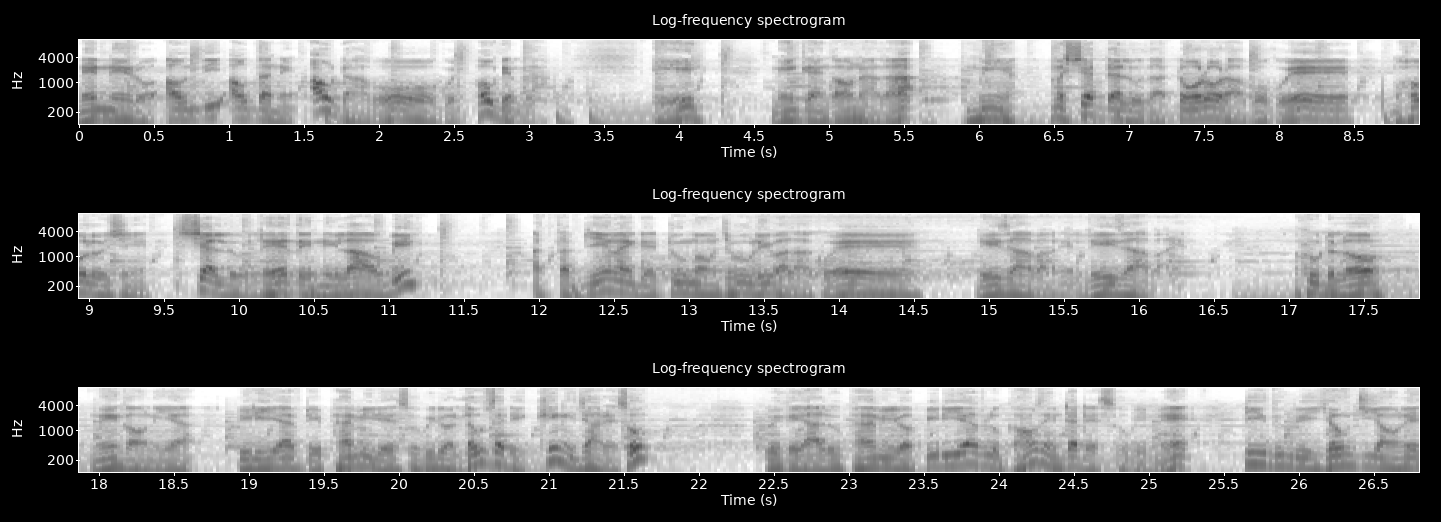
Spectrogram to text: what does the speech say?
နဲနဲတော့အောက်သီးအောက်သက်နဲ့အောက်တာဗောကွယ်ဟုတ်တယ်မလားအေးမင်းကန်ကောင်းတာကမင်းကမရှက်တက်လို့သာတော်တော့တာဗောကွယ်မဟုတ်လို့ရှိရင်ရှက်လို့လဲသေးနေလောက်ပြီ အသက်ပြင်းလိုက်တဲ့တူမောင်ကြဘူးလေးပါလားကွယ်လေးစားပါတယ်လေးစားပါတယ်အခုတလောမင်းကောင်တွေက PDF တွေဖမ်းမိတယ်ဆိုပြီးတော့လုံးဆက်တွေခင်းနေကြတယ်ဆိုဝေကရလူဖမ်းပြီးတော့ PDF လို့ခေါင်းစဉ်တက်တယ်ဆိုပေမဲ့ပြည်သူတွေယုံကြည်အောင်လဲ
